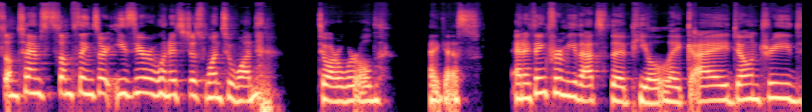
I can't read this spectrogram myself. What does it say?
sometimes some things are easier when it's just one to one to our world i guess and i think for me that's the appeal like i don't read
